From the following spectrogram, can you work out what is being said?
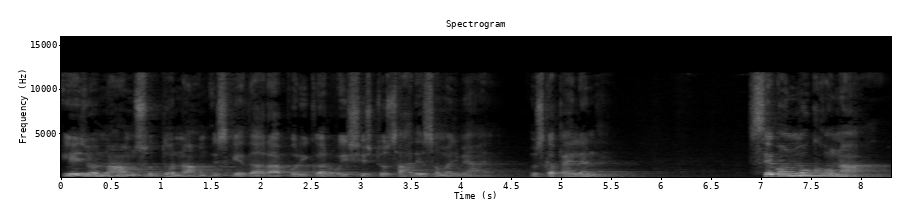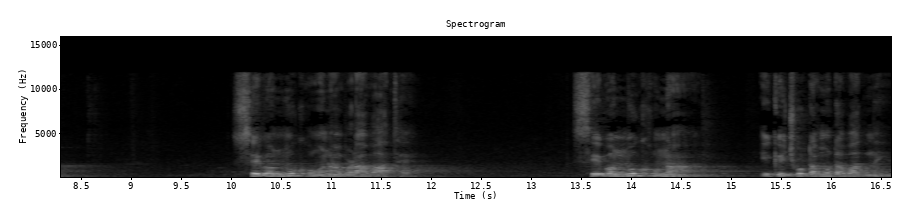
ये जो नाम शुद्ध नाम इसके द्वारा परिकर वैशिष्ट सारे समझ में आए। उसका पहले नहीं। सेवन्मुख होना सेवन्मुख होना बड़ा बात है। सेवन्मुख होना एक छोटा मोटा बात नहीं।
